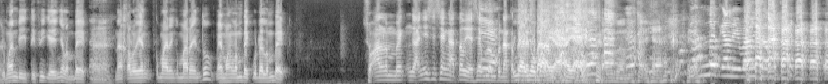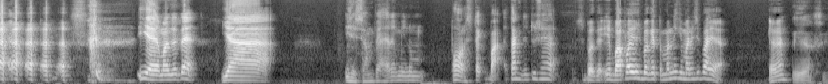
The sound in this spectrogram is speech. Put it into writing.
Cuman di TV gayanya lembek. Eh. Nah kalau yang kemarin-kemarin tuh memang lembek udah lembek. Soal lembek enggaknya sih saya nggak tahu ya, saya Iya. belum pernah ke toilet nyoba bareng ya, ya. Belum, ya. Gendut kali bang. Iya, maksudnya ya iya sampai akhirnya minum Porstek, Pak. Kan itu saya sebagai ya Bapak ya sebagai temannya gimana sih, Pak ya? Ya kan? Iya sih.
